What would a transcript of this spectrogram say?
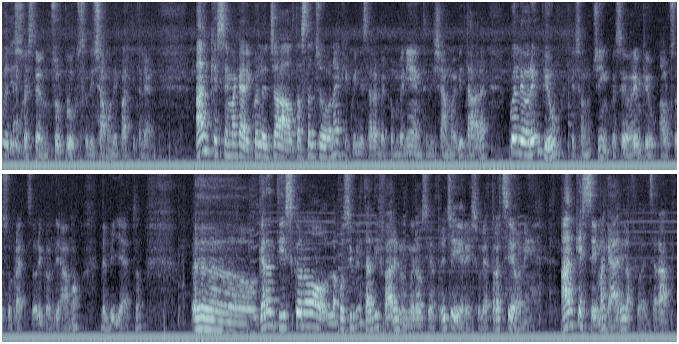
vero, questo è un surplus, diciamo, dei parchi italiani. Anche se magari quello è già alta stagione, che quindi sarebbe conveniente, diciamo, evitare, quelle ore in più, che sono 5-6 ore in più allo stesso prezzo, ricordiamo, del biglietto, eh, garantiscono la possibilità di fare numerosi altri giri sulle attrazioni, anche se magari l'affluenza era alta.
